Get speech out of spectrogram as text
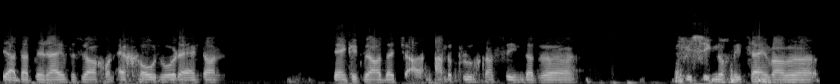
ja, dat de ruimtes wel gewoon echt groot worden. En dan denk ik wel dat je aan de ploeg kan zien dat we fysiek nog niet zijn waar we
